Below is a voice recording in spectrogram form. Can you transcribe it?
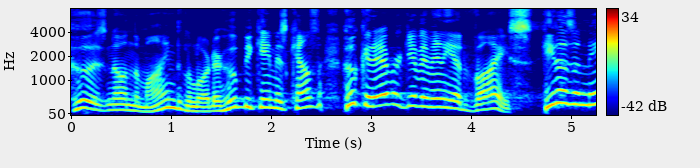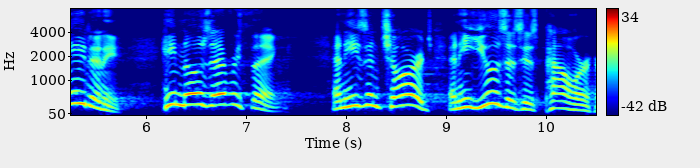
Who has known the mind of the Lord, or who became his counselor? Who could ever give him any advice? He doesn't need any. He knows everything. And he's in charge, and he uses his power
